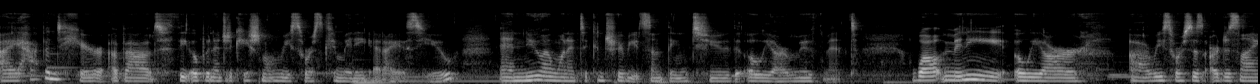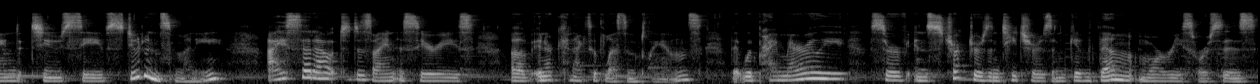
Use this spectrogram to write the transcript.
I happened to hear about the Open Educational Resource Committee at ISU and knew I wanted to contribute something to the OER movement. While many OER uh, resources are designed to save students money, I set out to design a series of interconnected lesson plans that would primarily serve instructors and teachers and give them more resources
